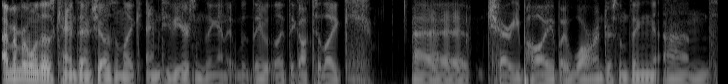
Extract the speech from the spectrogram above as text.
I remember one of those countdown shows on like MTV or something, and it they like they got to like uh, Cherry Pie by Warrant or something, and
